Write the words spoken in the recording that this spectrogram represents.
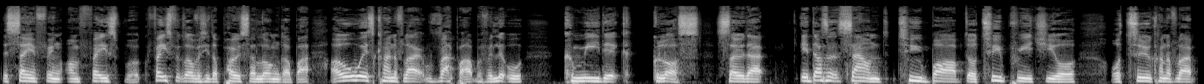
the same thing on Facebook. Facebook, obviously the posts are longer, but I always kind of like wrap it up with a little comedic gloss so that it doesn't sound too barbed or too preachy or, or too kind of like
